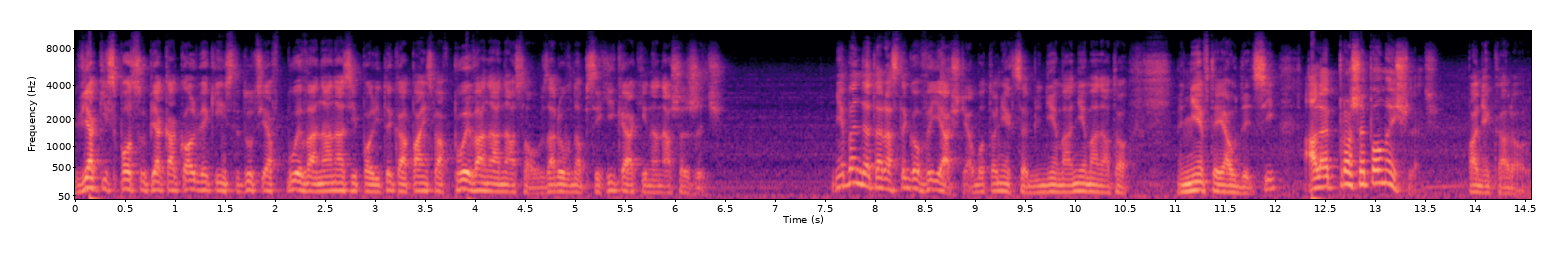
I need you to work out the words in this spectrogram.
w jaki sposób jakakolwiek instytucja wpływa na nas i polityka państwa wpływa na naszą, zarówno psychikę, jak i na nasze życie. Nie będę teraz tego wyjaśniał, bo to nie chcę, nie ma, nie ma na to, nie w tej audycji, ale proszę pomyśleć, panie Karolu.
